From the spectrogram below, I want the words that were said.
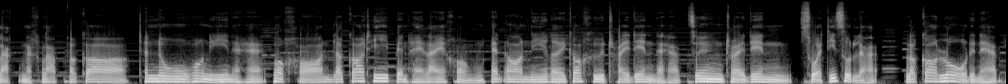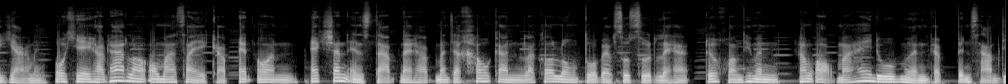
หลักๆนะครับ แล้วก็ธนูพวกนี้นะฮะพวกค้อนแล้วก็ที่เป็นไฮไลท์ของแอดออนนี้เลยก็คือ Trident นะครับ ซึ่ง Trident สวยที่สุดแล้วแล้วก็โล่ด้วยนะครับอีกอย่างหนึ่งโอเคครับ ถ้าเราเอามาใส่กับแอดออน Action and Stuff นะครับมันจะเข้ากันแล้วก็ลงตัวแบบสุดๆเลยฮะด้วยความที่มันทำออกมาให้ดูเหมือนแบบเป็น 3D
